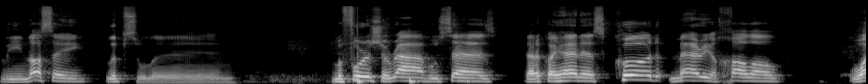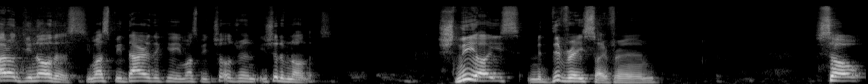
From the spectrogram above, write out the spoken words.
li nasei lipsulim. Mefurish Rav who says that a kohenes could marry a chalal. Why don't you know this? You must be dardike. You must be children. You should have known this. So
